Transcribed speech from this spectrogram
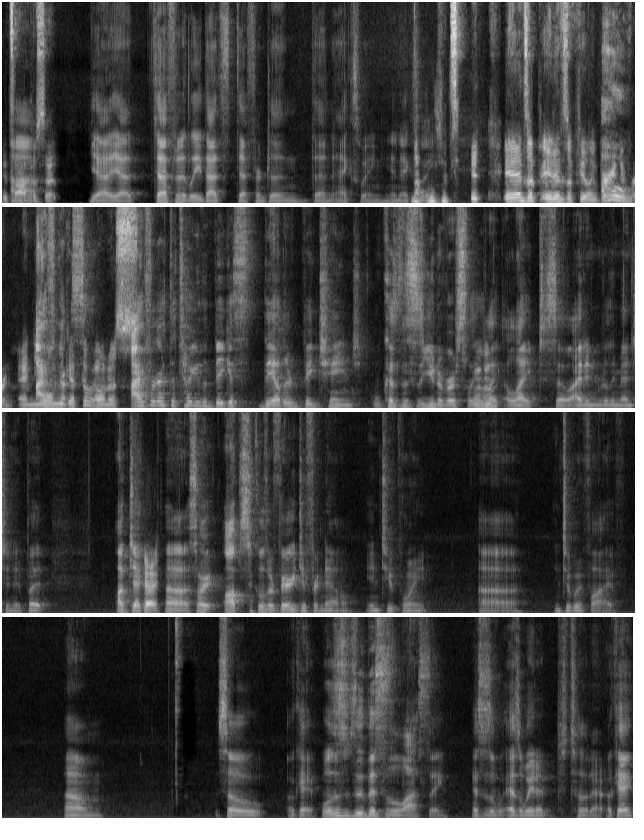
It's Ah. opposite. Yeah. Yeah. Definitely. That's different than than X-wing in X-wing. It, it ends up it ends up feeling very Oh, different, and you I only forgot- get the sorry. bonus. I forgot to tell you the biggest, the other big change because this is universally Mhm. like liked, so I didn't really mention it. But object, Okay. uh, sorry, obstacles are very different now in two point, uh, in two point five. Um, so okay, well this is this is the last thing. This is a, as a way to tell it out. Okay,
